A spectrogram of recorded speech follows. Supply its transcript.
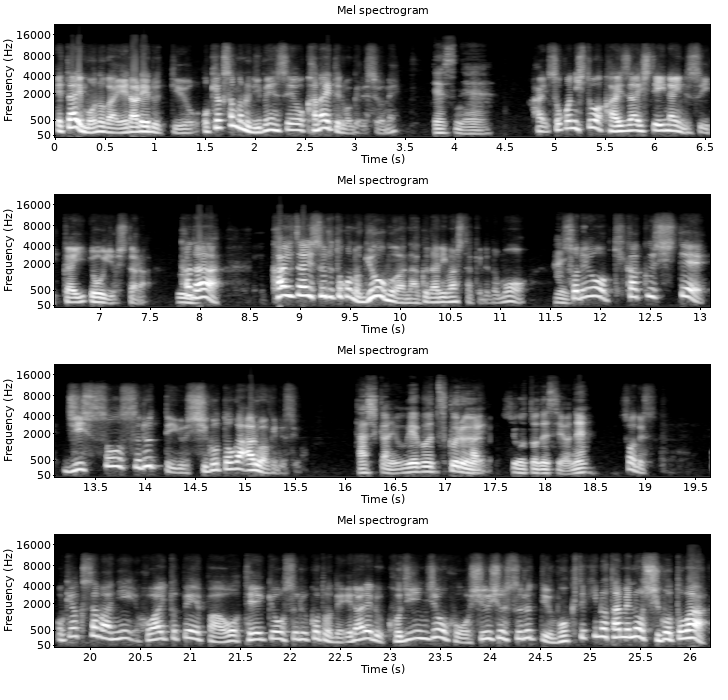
得たいものが得られるっていう、お客様の利便性を叶えてるわけですよね。ですね。はい。そこに人は介在していないんです。一回用意をしたら。うんただ、介在するところの業務はなくなりましたけれども、はいそれを企画して実装するっていう仕事があるわけですよ。確かにウェブ作はいる仕事ですよね。そうです。お客様にホワイトペーパーを提供することで得られる個人情報を収集するっていう目的のための仕事は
